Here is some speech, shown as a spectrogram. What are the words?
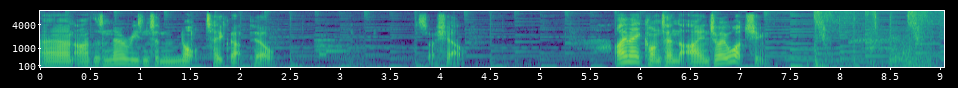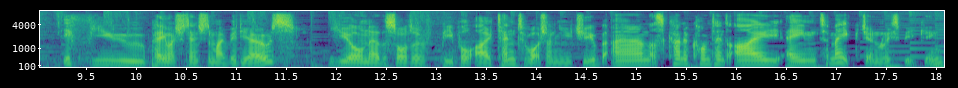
and uh, there's no reason to not take that pill. So I shall. I make content that I enjoy watching. If you pay much attention to my videos, you'll know the sort of people I tend to watch on YouTube, and that's the kind of content I aim to make, generally speaking.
